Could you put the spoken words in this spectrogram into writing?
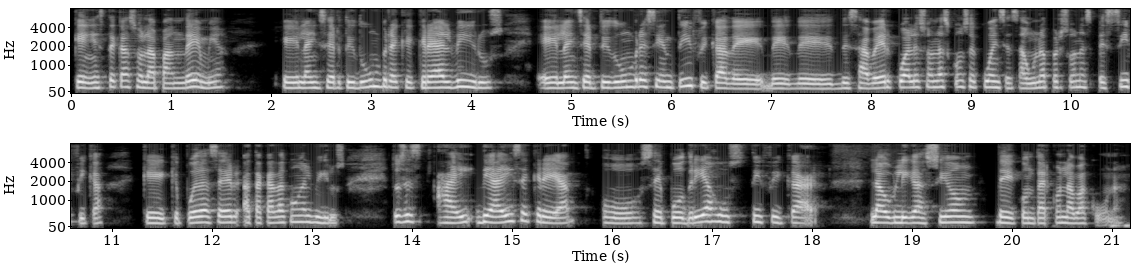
que en este caso la pandemia, eh, la incertidumbre que crea el virus, eh, la incertidumbre científica de, de, de, saber cuáles son las consecuencias a una persona específica que, que pueda ser atacada con el virus. Entonces, ahí, de ahí se crea o se podría justificar la obligación de contar con la vacuna.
